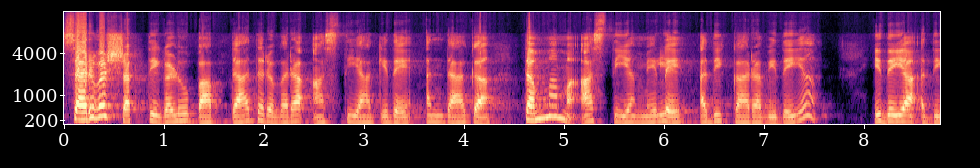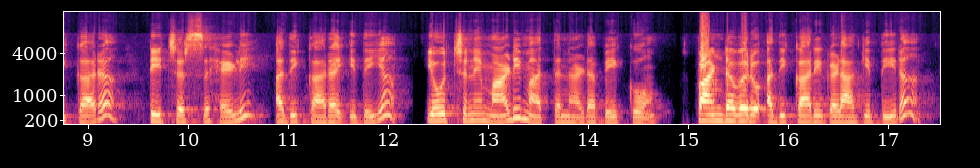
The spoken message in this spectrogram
ಸರ್ವಶಕ್ತಿಗಳು ಬಾಬ್ದಾದರವರ ಆಸ್ತಿಯಾಗಿದೆ ಅಂದಾಗ ತಮ್ಮ ಆಸ್ತಿಯ ಮೇಲೆ ಅಧಿಕಾರವಿದೆಯಾ? ಇದೆಯಾ ಅಧಿಕಾರ? ಟೀಚರ್ಸ್ ಹೇಳಿ ಅಧಿಕಾರ ಇದೆಯಾ? ಯೋಚನೆ ಮಾಡಿ ಮಾತನಾಡಬೇಕು. ಪಾಂಡವರು ಅಧಿಕಾರಿಗಳಾಗಿದ್ದೀರಾ?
